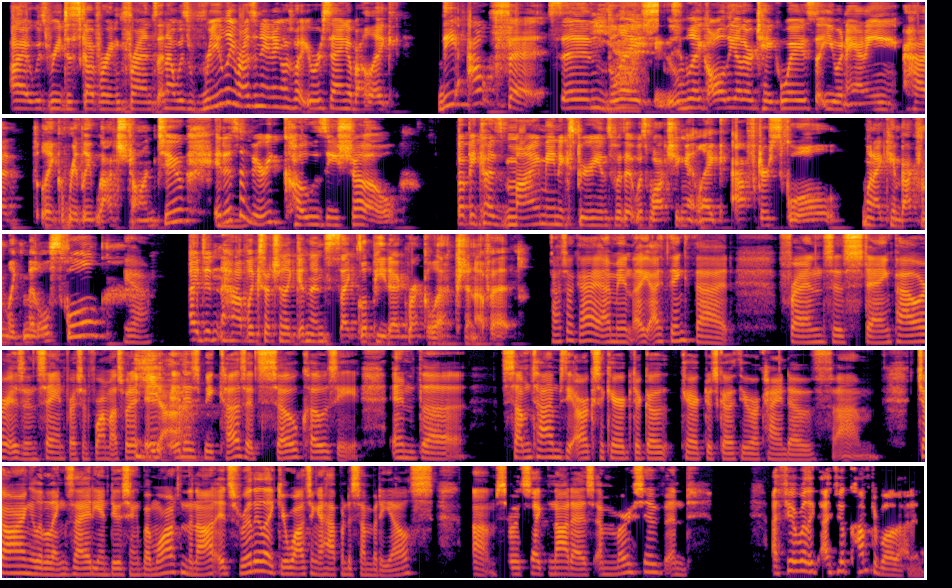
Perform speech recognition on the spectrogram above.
I was rediscovering Friends, and I was really resonating with what you were saying about like the outfits and yes. like like all the other takeaways that you and Annie had like really latched onto. It mm. is a mm-hmm. very cozy show. But because my main experience with it was watching it like after school when I came back from like middle school. Yeah. I didn't have like such like an encyclopedic recollection of it. That's okay. I mean, I, I think that Friends' staying power is insane first and foremost, but it, yeah. it, it is because it's so cozy and the sometimes the arcs a character go characters go through are kind of um, jarring, a little anxiety inducing, but more often than not, it's really like you're watching it happen to somebody else. Um, so it's like not as immersive, and I feel really I feel comfortable about it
